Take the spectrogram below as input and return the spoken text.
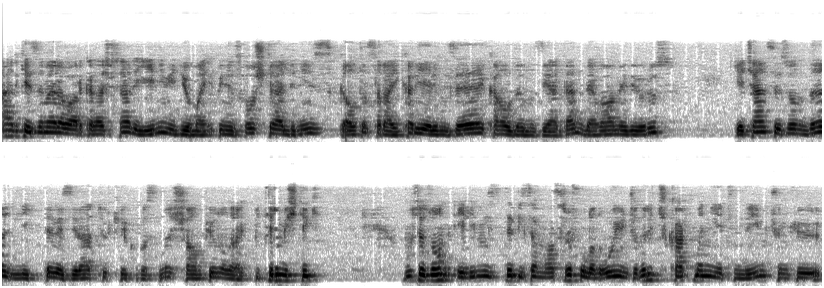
Herkese merhaba arkadaşlar. Yeni videoma hepiniz hoş geldiniz. Galatasaray kariyerimize kaldığımız yerden devam ediyoruz. Geçen sezonda ligde ve Ziraat Türkiye Kupası'nda şampiyon olarak bitirmiştik. Bu sezon elimizde bize masraf olan oyuncuları çıkartma niyetindeyim. Çünkü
